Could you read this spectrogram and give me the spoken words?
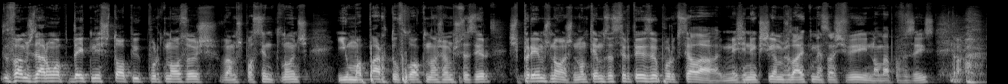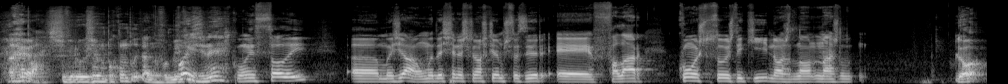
vamos dar um update neste tópico porque nós hoje vamos para o centro de Londres e uma parte do vlog que nós vamos fazer, esperemos nós, não temos a certeza porque sei lá, imagina que chegamos lá e começa a chover e não dá para fazer isso. Não, Pá, chover hoje é um pouco complicado, não vou mentir. Pois, né? Com esse sol aí. Uh, mas já, uma das cenas que nós queremos fazer é falar com as pessoas daqui. Nós, nós, oh.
